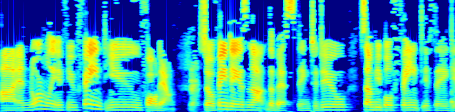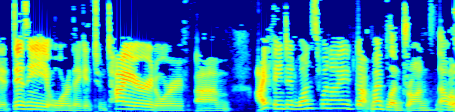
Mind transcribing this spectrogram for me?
Uh, and normally, if you faint, you fall down. Yeah. So fainting is not the best thing to do. Some people faint if they get dizzy or they get too tired or if, um, I fainted once when I got my blood drawn. That was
